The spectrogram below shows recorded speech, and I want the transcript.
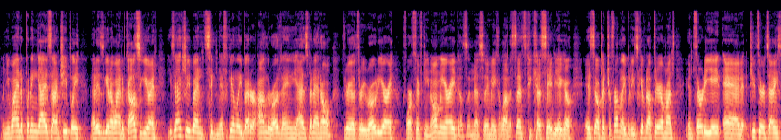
when you wind up putting guys on cheaply, that is going to wind up costing you. And he's actually been significantly better on the road than he has been at home. 303 road ERA, 415 home ERA doesn't necessarily make a lot of sense because San Diego is so pitcher friendly, but he's given up three home runs in 38 and two thirds innings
